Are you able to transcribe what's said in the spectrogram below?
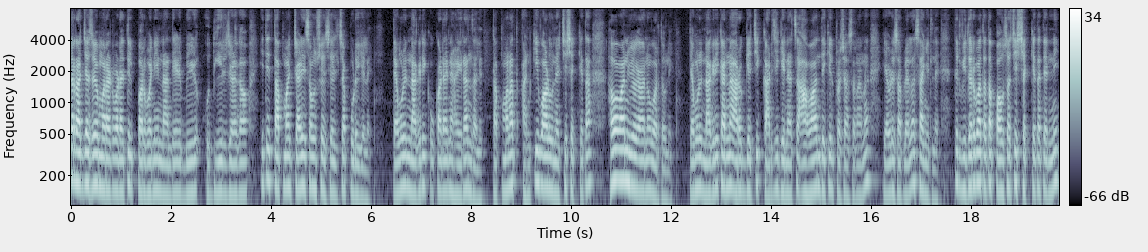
तर राज्यासह मराठवाड्यातील परभणी नांदेड बीड उदगीर जळगाव इथे तापमान चाळीस अंश सेल्सिअसच्या पुढे गेले त्यामुळे नागरिक उकाड्याने हैराण झाले तापमानात आणखी वाढ होण्याची शक्यता हवामान विभागानं वर्तवली. त्यामुळे नागरिकांना आरोग्याची काळजी घेण्याचं आवाहन देखील प्रशासनानं यावेळेस आपल्याला सांगितलं आहे तर विदर्भात आता पावसाची शक्यता त्यांनी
